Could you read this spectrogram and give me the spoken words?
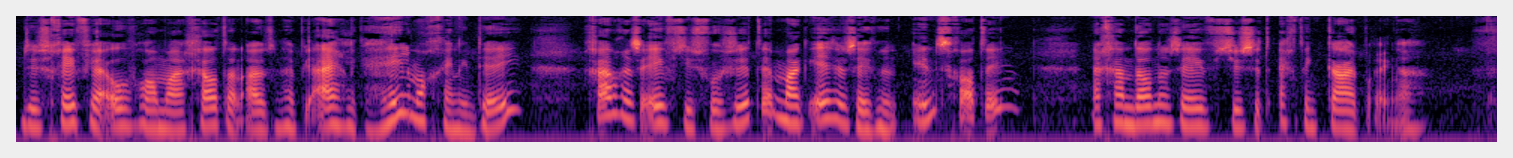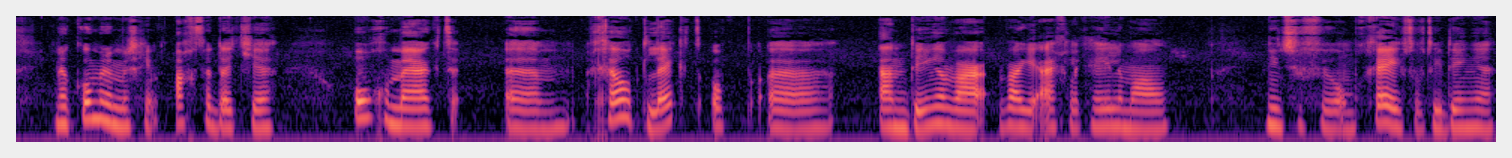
Dus geef jij overal maar geld aan uit en heb je eigenlijk helemaal geen idee. Ga er eens eventjes voor zitten. Maak eerst eens even een inschatting. En ga dan eens eventjes het echt in kaart brengen. En dan kom je er misschien achter dat je ongemerkt um, geld lekt op, uh, aan dingen waar, waar je eigenlijk helemaal niet zoveel om geeft. Of die dingen,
